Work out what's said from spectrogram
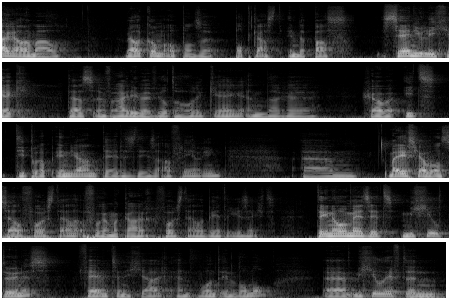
Dag allemaal. Welkom op onze podcast In de Pas. Zijn jullie gek? Dat is een vraag die wij veel te horen krijgen en daar eh, gaan we iets dieper op ingaan tijdens deze aflevering. Ehm, maar eerst gaan we onszelf voorstellen, of we gaan elkaar voorstellen, beter gezegd. Tegenover mij zit Michiel Teunis, 25 jaar en woont in Lommel. Eh, Michiel heeft een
